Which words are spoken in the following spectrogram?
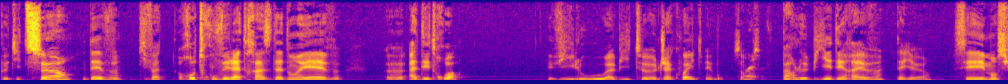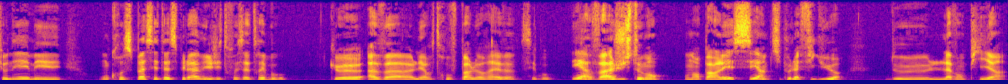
petite sœur d'Ève qui va retrouver la trace d'Adam et Ève euh, à Détroit, ville où habite euh, Jack White, mais bon, ça, Ouais. par le biais des rêves d'ailleurs. C'est mentionné, mais on creuse pas cet aspect-là, mais j'ai trouvé ça très beau. Que Ava les retrouve par le rêve, c'est beau. Et Ava, justement, on en parlait, c'est un petit peu la figure de la vampire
